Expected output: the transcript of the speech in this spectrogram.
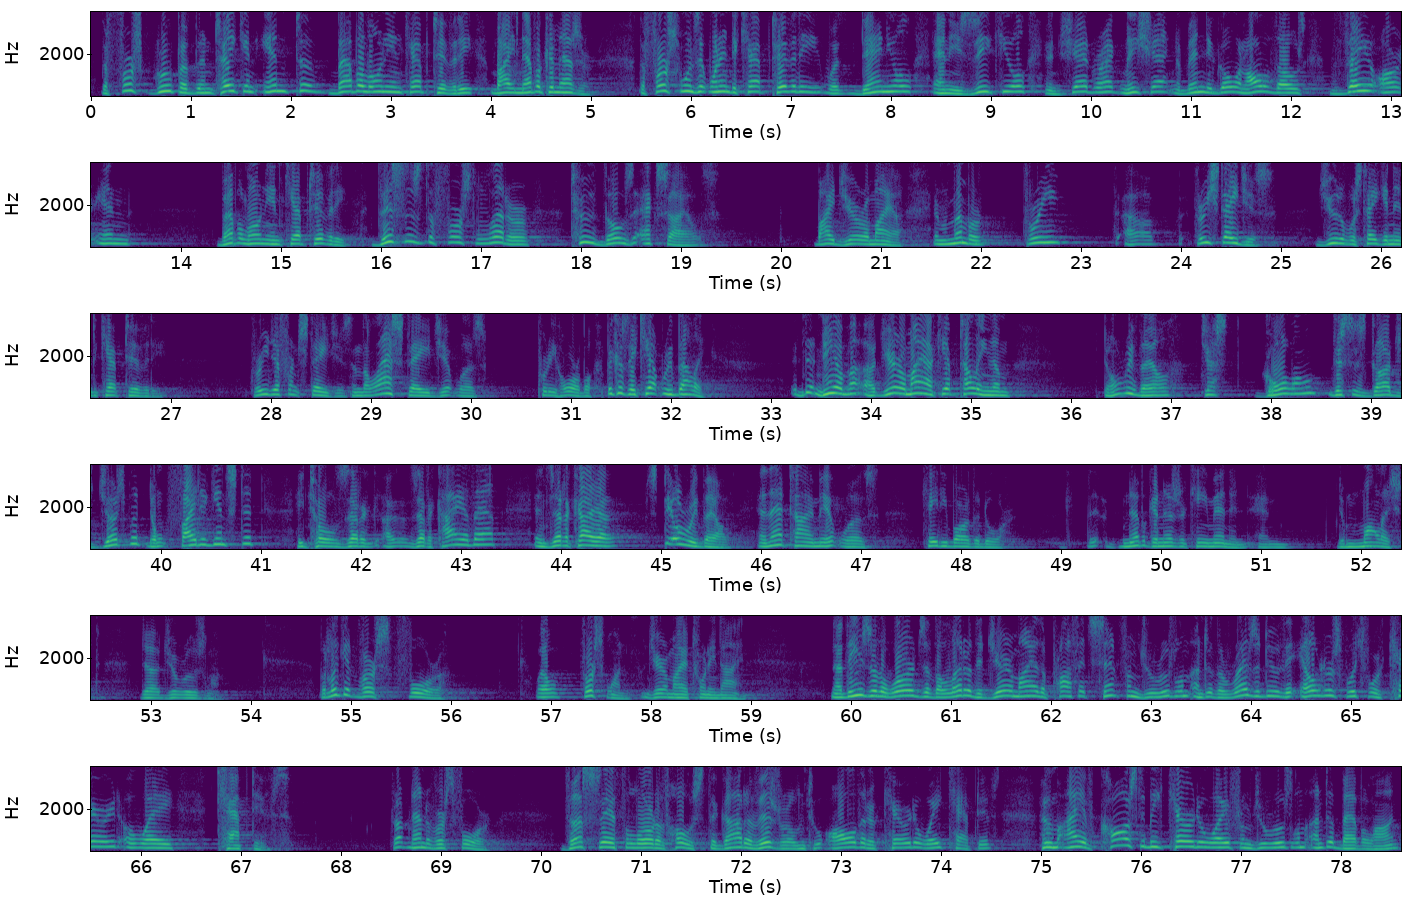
The first group have been taken into Babylonian captivity by Nebuchadnezzar. The first ones that went into captivity was Daniel and Ezekiel and Shadrach, Meshach, and Abednego, and all of those. They are in Babylonian captivity. This is the first letter to those exiles by Jeremiah. And remember, three uh, three stages Judah was taken into captivity. Three different stages. And the last stage, it was pretty horrible because they kept rebelling. Nehemiah, uh, Jeremiah kept telling them, don't rebel, just go along. This is God's judgment. Don't fight against it. He told uh, Zedekiah that, and Zedekiah still rebelled. And that time it was Katie bar the door. Nebuchadnezzar came in and, and demolished Uh, Jerusalem. But look at verse 4. Well, first 1, Jeremiah 29. Now, these are the words of the letter that Jeremiah the prophet sent from Jerusalem unto the residue of the elders which were carried away captives. Drop down to verse 4. Thus saith the Lord of hosts, the God of Israel, unto all that are carried away captives, whom I have caused to be carried away from Jerusalem unto Babylon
